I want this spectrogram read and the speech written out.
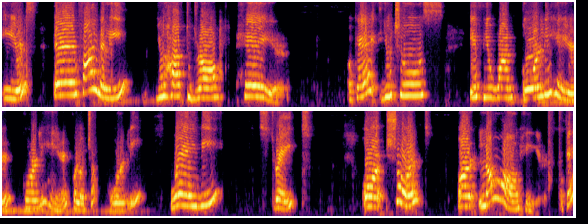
ears. And finally, you have to draw hair. Okay, you choose if you want curly hair, curly hair, colocho, curly, wavy, straight, or short, or long hair, okay?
